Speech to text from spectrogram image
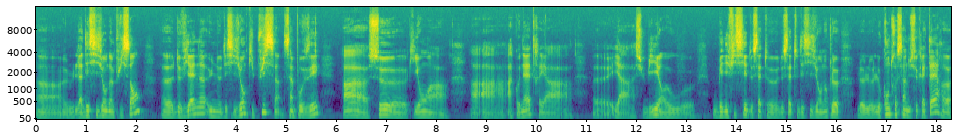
la décision d'un puissant devienne une décision qui puisse s'imposer à ceux qui ont à, à, à connaître et à euh, et à subir ou, ou, bénéficier de cette, de cette décision. Donc le, le, le du secrétaire, euh,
